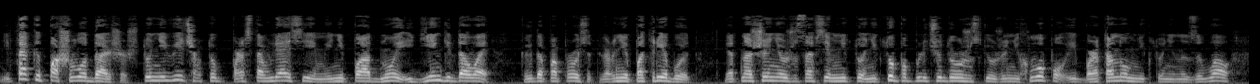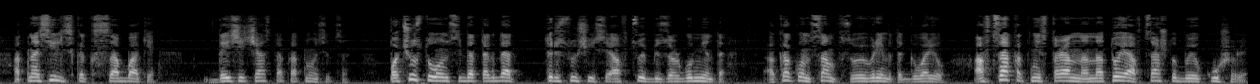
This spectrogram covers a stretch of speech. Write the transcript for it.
И так и пошло дальше. Что не вечер, то проставляйся им, и не по одной, и деньги давай, когда попросят, вернее, потребуют. И отношения уже совсем не то. Никто по плечу дружески уже не хлопал, и братаном никто не называл. Относились как к собаке. Да и сейчас так относятся. Почувствовал он себя тогда трясущейся овцой без аргумента. А как он сам в свое время так говорил? Овца, как ни странно, на то и овца, чтобы ее кушали.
